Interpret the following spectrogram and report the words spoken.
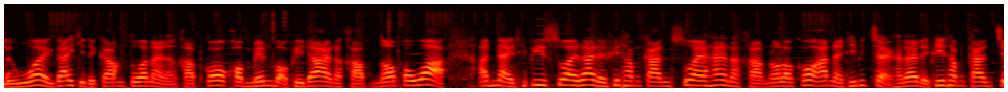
หรือว่าอยากได้กิจกรรมตัวไหนนะครับก็คอมเมนต์บอกพี่ได้นะครับเนาะเพราะว่าอันไหนที่พี่ช่วยได้เดี๋ยวพี่ทำการช่วยให้นะครับเนาะแล้วก็อันไหนที่พี่แจกให้ได้เดี๋ยวพี่ทำการแจ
